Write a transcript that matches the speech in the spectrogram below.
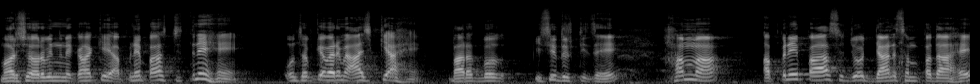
महर्षि अरविंद ने कहा कि अपने पास जितने हैं, उन सब के बारे में आज क्या है? भारत बहुत इसी दृष्टि से है। हम अपने पास जो ज्ञान संपदा है,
